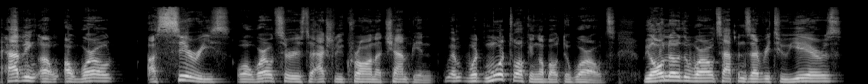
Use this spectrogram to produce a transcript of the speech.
having a, a world, a series or a world series to actually crown a champion. We're more talking about the worlds. We all know the worlds happens every two years.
